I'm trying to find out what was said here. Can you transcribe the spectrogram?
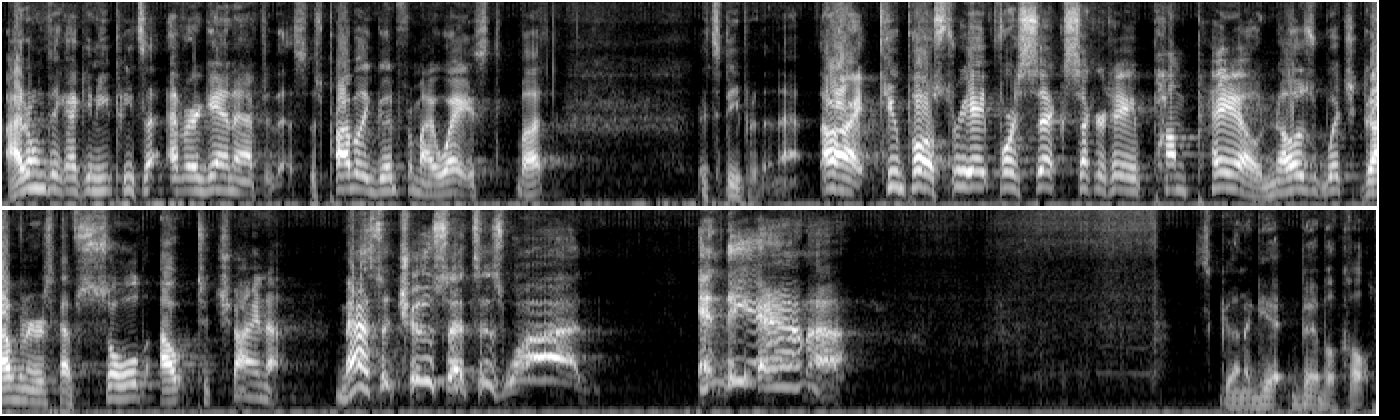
I don't think I can eat pizza ever again after this. It's probably good for my waist, but it's deeper than that. All right, Q Post 3846 Secretary Pompeo knows which governors have sold out to China. Massachusetts is one, Indiana. It's going to get biblical.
